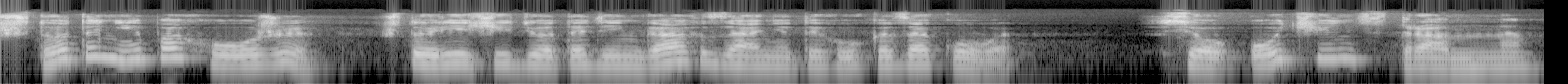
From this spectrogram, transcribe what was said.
Что-то не похоже, что речь идет о деньгах, занятых у Казакова. Все очень странно.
